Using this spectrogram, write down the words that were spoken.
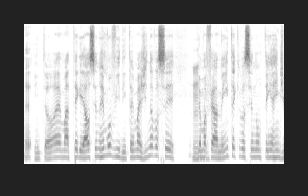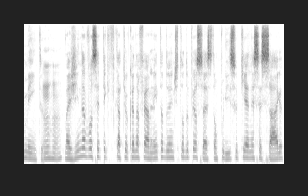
É. Então é material sendo removido. Então imagina você uhum. ter uma ferramenta que você não tenha rendimento. Uhum. Imagina você ter que ficar trocando a ferramenta é. durante todo o processo. Então por isso que é necessário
